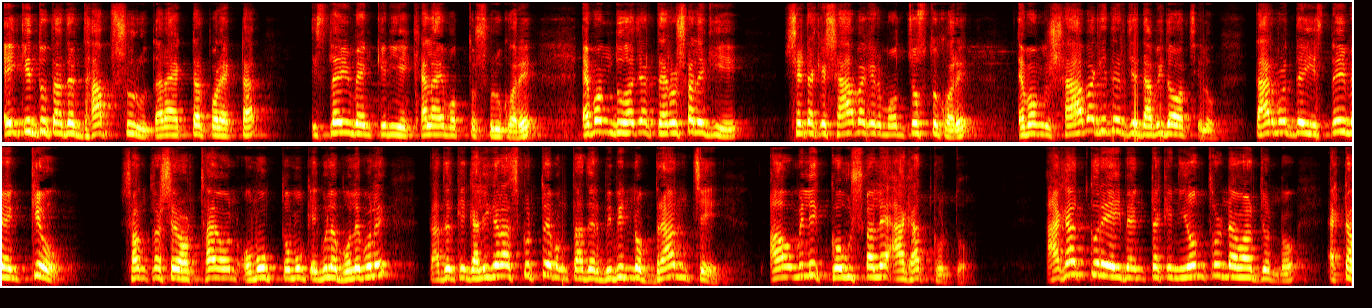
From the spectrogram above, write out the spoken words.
এই কিন্তু তাদের ধাপ শুরু। তারা একটার পর একটা ইসলামী ব্যাংককে নিয়ে খেলায় মত্ত শুরু করে। এবং দু হাজার তেরো সালে গিয়ে সেটাকে শাহবাগের মঞ্চস্থ করে এবং শাহবাগীদের যে দাবি দেওয়া ছিল, তার মধ্যে ইসলামী ব্যাংককেও সন্ত্রাসের অর্থায়ন, অমুক তমুক এগুলো বলে বলে তাদেরকে গালিগালাজ করতো এবং তাদের বিভিন্ন ব্রাঞ্চে আওয়ামী লীগ কৌশলে আঘাত করত। আঘাত করে এই ব্যাংকটাকে নিয়ন্ত্রণ নেওয়ার জন্য একটা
